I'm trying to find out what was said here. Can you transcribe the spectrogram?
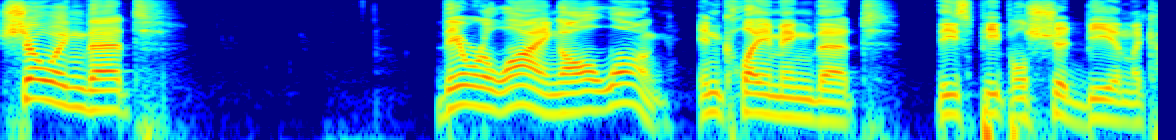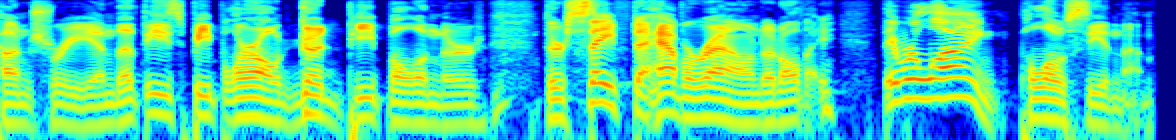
showing that they were lying all along in claiming that these people should be in the country and that these people are all good people and they're they're safe to have around and all that. They were lying, Pelosi and them.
